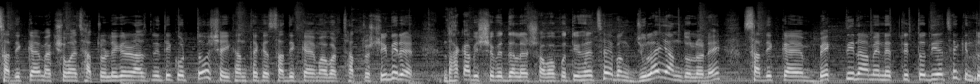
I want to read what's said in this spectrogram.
সাদিক কায়েম একসময় ছাত্রলীগের রাজনীতি করতো, সেইখান থেকে সাদিক কায়েম আবার ছাত্র শিবিরের ঢাকা বিশ্ববিদ্যালয়ের সভাপতি হয়েছে এবং জুলাই আন্দোলনে সাদিক কায়েম ব্যক্তি নামে নেতৃত্ব দিয়েছে, কিন্তু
